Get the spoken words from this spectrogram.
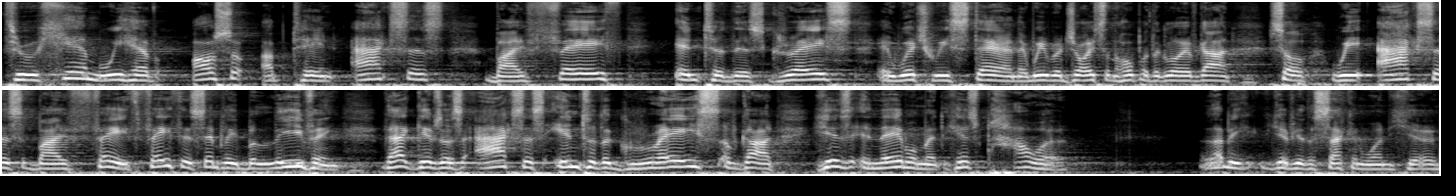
Through him we have also obtained access by faith into this grace in which we stand and we rejoice in the hope of the glory of God. So we access by faith. Faith is simply believing. That gives us access into the grace of God, His enablement, His power. Let me give you the second one here.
